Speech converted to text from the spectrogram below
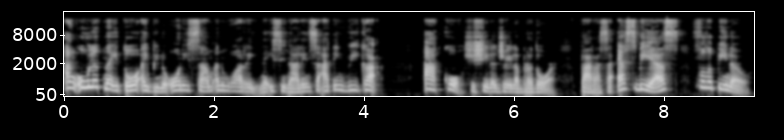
Ang ulat na ito ay binuo ni Sam Anwari na isinalin sa ating wika. Ako si Sheila Joy Labrador para sa SBS Filipino.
